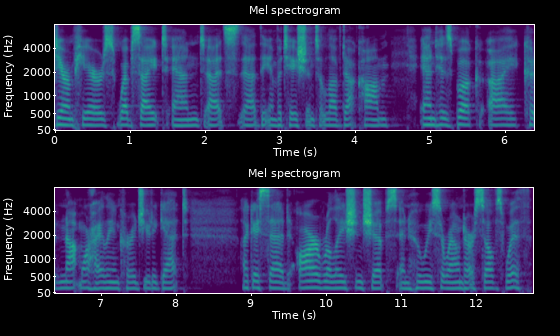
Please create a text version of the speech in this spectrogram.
Darren Pierre's website, and uh, it's uh, the invitation to love.com. And his book, I could not more highly encourage you to get. Like I said, our relationships and who we surround ourselves with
